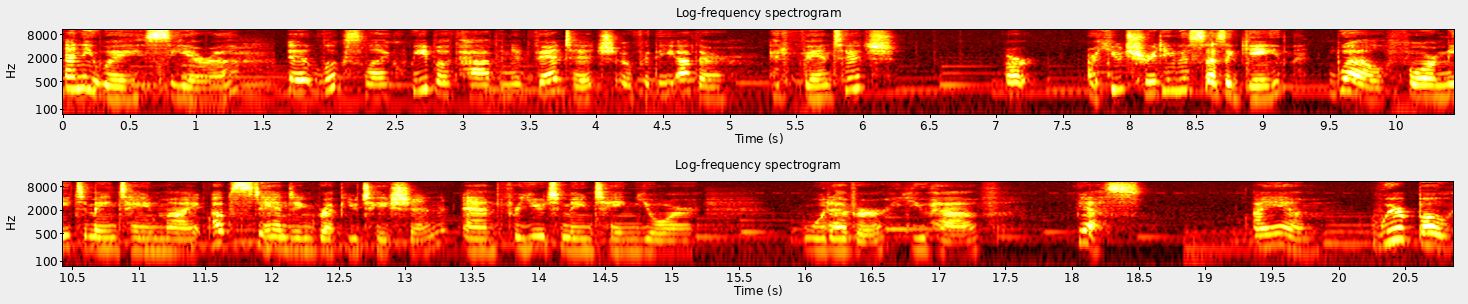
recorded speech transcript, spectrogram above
Anyway, Sierra, it looks like we both have an advantage over the other. Advantage? Are are you treating this as a game? Well, for me to maintain my upstanding reputation and for you to maintain your whatever you have. Yes. I am. We're both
